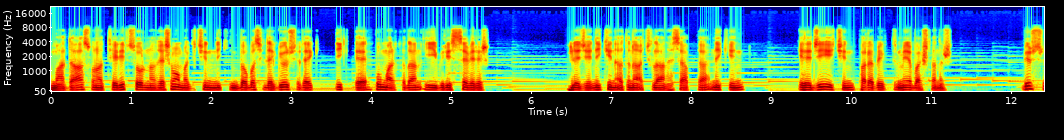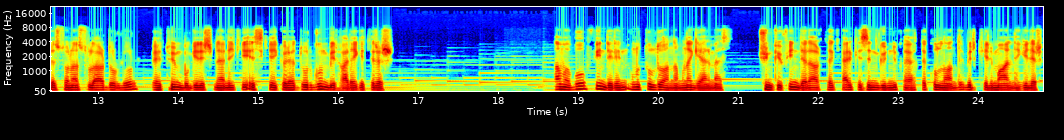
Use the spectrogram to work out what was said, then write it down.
Ama daha sonra telif sorunu yaşamamak için Nick'in babasıyla görüşerek Nick de bu markadan iyi bir hisse verir. Böylece Nick'in adına açılan hesapta Nick'in geleceği için para biriktirmeye başlanır. Bir süre sonra sular durulur ve tüm bu gelişmeler Nick'i eskiye göre durgun bir hale getirir. Ama bu Findel'in unutulduğu anlamına gelmez. Çünkü Findel artık herkesin günlük hayatta kullandığı bir kelime haline gelir.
